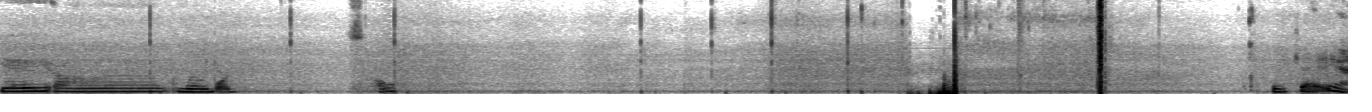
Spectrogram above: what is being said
Yay. Um, I'm really bored. So. Okay.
